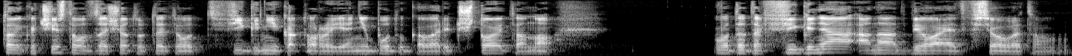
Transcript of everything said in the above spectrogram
только чисто вот за счет вот этой вот фигни, которую я не буду говорить, что это, но вот эта фигня, она отбивает все в этом.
